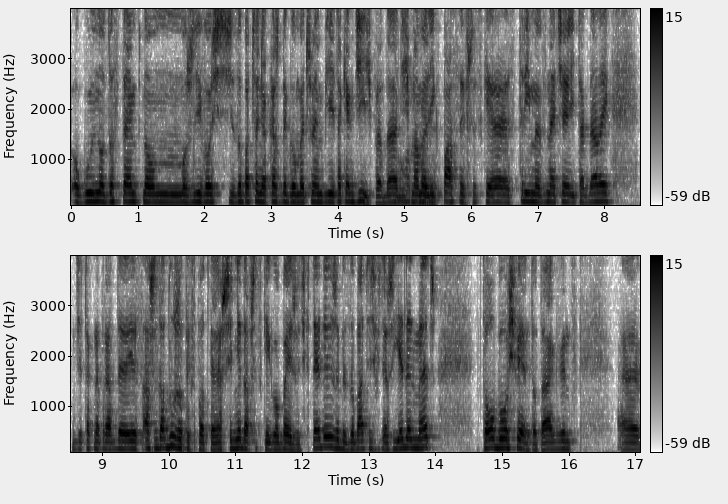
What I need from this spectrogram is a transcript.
ogólnodostępną możliwość zobaczenia każdego meczu NBA tak jak dziś, prawda? Dziś mamy dokładnie. League Passy, wszystkie streamy w necie i tak dalej, gdzie tak naprawdę jest aż za dużo tych spotkań, aż się nie da wszystkiego obejrzeć. Wtedy, żeby zobaczyć chociaż jeden mecz, to było święto, tak? Więc e,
